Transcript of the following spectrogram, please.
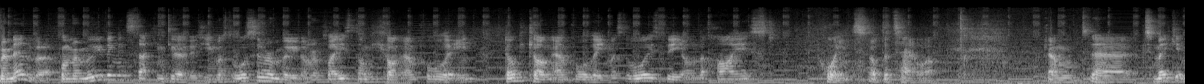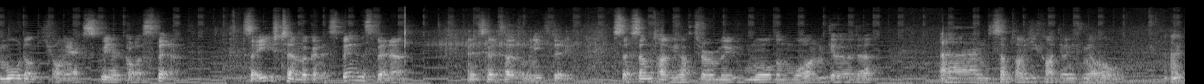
Remember, when removing and stacking girders, you must also remove and replace Donkey Kong and Pauline. Donkey Kong and Pauline must always be on the highest point of the tower. And uh, to make it more Donkey Kong-esque, we have got a spinner. So each turn we're going to spin the spinner, and it's going to tell us what we need to do. So sometimes you have to remove more than one girder, and sometimes you can't do anything at all. Okay.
